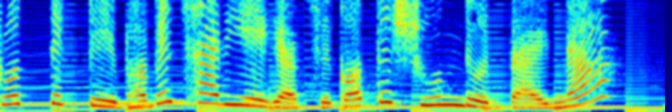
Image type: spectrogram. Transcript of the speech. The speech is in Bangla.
প্রত্যেকটা এভাবে ছাড়িয়ে গেছে। কত সুন্দর, তাই না?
